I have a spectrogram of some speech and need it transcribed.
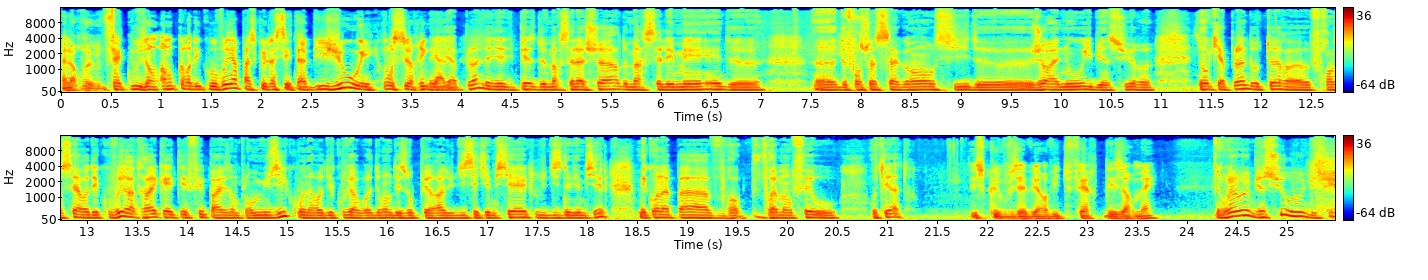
Alors euh, faites-nous encore découvrir parce que là c'est un bijou et on se régale. il y a plein de, y a des pièces de Marcel Achard, de Marcel Aimé, de, euh, de Françoise Sagan aussi, de Jean Anouilh bien sûr. Donc il y a plein d'auteurs euh, français à redécouvrir. Un travail qui a été fait par exemple en musique où on a redécouvert vraiment des opéras du XVIIe siècle ou du XIXe siècle, mais qu'on n'a pas vraiment fait au, au théâtre. Est-ce que vous avez envie de faire désormais? Oui, oui, bien sûr, oui, bien sûr.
